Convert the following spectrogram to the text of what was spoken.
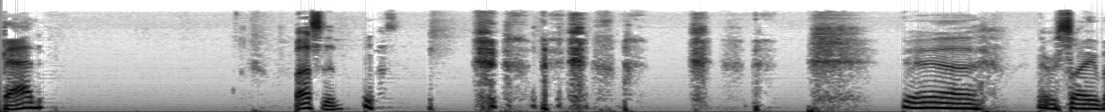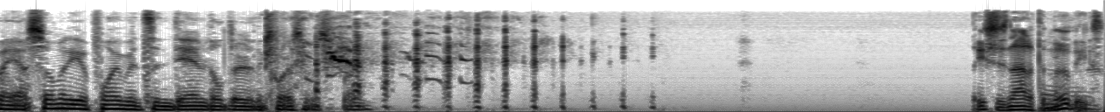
Bad? Busted. Yeah. Never saw anybody have so many appointments in Danville during the course of the spring. At least he's not at the movies.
